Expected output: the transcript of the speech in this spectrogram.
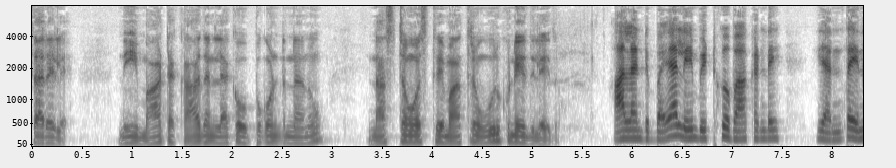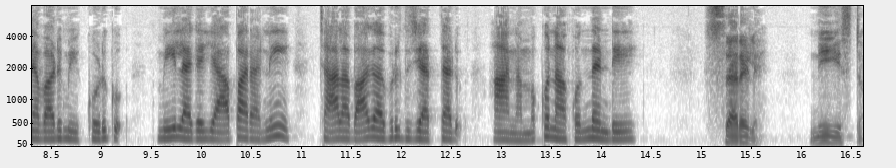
సరేలే. నీ మాట కాదనిలేక ఒప్పుకుంటున్నాను. నష్టం వస్తే మాత్రం ఊరుకునేది లేదు. అలాంటి భయాలు పెట్టుకోబాకండి. ఎంతైనా వాడు మీ కొడుకు. మీలాగే వ్యాపారాన్ని చాలా బాగా అభివృద్ధి చేస్తాడు. ఆ నమ్మకం నాకుందండి. సరేలే నీ ఇష్టం.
